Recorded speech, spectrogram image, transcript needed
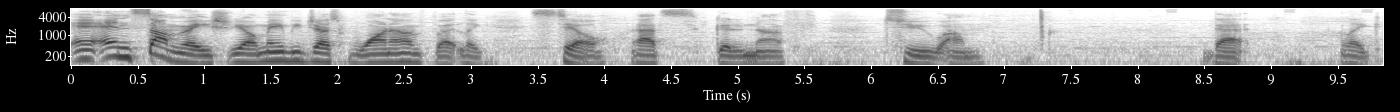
in some ratio, maybe just one of, but like still, that's good enough to um that like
